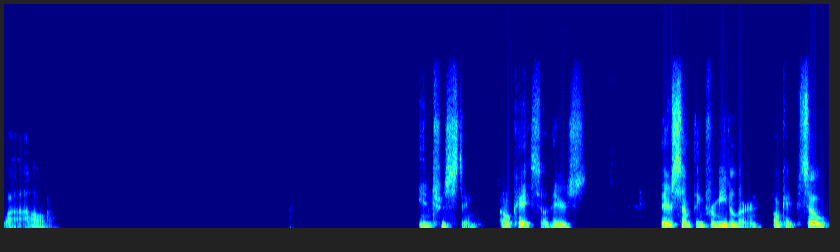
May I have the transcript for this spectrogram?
Wow. Interesting. Okay, so there's there's something for me to learn. Okay, so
